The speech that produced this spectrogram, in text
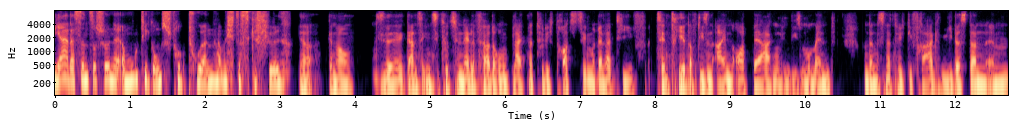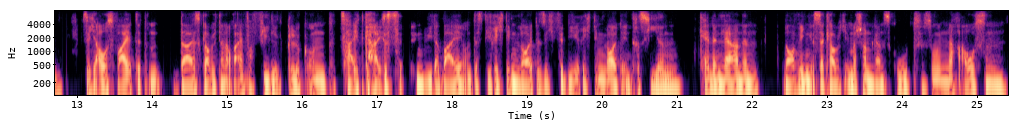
Ja, das sind so schöne Ermutigungsstrukturen, habe ich das Gefühl. Ja, genau diese ganze institutionelle Förderung bleibt natürlich trotzdem relativ zentriert auf diesen einen Ort Bergen in diesem Moment. Und dann ist natürlich die Frage, wie das dann ähm, sich ausweitet. Und da ist, glaube ich, dann auch einfach viel Glück und Zeitgeist irgendwie dabei und dass die richtigen Leute sich für die richtigen Leute interessieren, kennenlernen. Norwegen ist da, glaube ich, immer schon ganz gut, so nach außen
